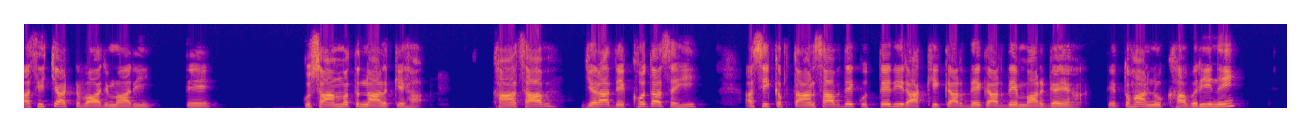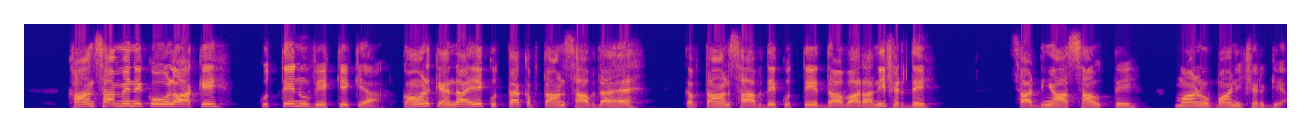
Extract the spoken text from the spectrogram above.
ਅਸੀਂ ਝੱਟ ਆਵਾਜ਼ ਮਾਰੀ ਤੇ ਕੁਸਾਮਤ ਨਾਲ ਕਿਹਾ, ਖਾਨ ਸਾਹਿਬ, ਜਰਾ ਦੇਖੋ ਤਾਂ ਸਹੀ, ਅਸੀਂ ਕਪਤਾਨ ਸਾਹਿਬ ਦੇ ਕੁੱਤੇ ਦੀ ਰਾਖੀ ਕਰਦੇ ਕਰਦੇ ਮਰ ਗਏ ਹਾਂ ਤੇ ਤੁਹਾਨੂੰ ਖਬਰ ਹੀ ਨਹੀਂ? ਖਾਨ ਸਾਮੇ ਨੇ ਕੋਲ ਆ ਕੇ ਕੁੱਤੇ ਨੂੰ ਵੇਖ ਕੇ ਕਿਹਾ, ਕੌਣ ਕਹਿੰਦਾ ਇਹ ਕੁੱਤਾ ਕਪਤਾਨ ਸਾਹਿਬ ਦਾ ਹੈ? ਕਪਤਾਨ ਸਾਹਿਬ ਦੇ ਕੁੱਤੇ ਏਦਾਂ ਵਾਰਾ ਨਹੀਂ ਫਿਰਦੇ? ਸਾਡੀਆਂ ਆਸਾਂ ਉੱਤੇ ਮਾਣੋ ਪਾਣੀ ਫਿਰ ਗਿਆ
